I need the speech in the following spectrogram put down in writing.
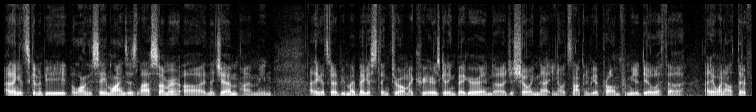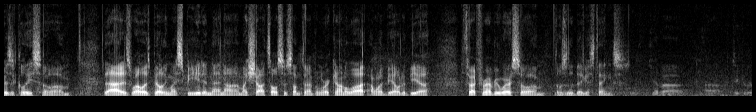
I think it's going to be along the same lines as last summer uh, in the gym. I mean, I think that's going to be my biggest thing throughout my career is getting bigger and uh, just showing that you know it's not going to be a problem for me to deal with uh, anyone out there physically. So um, that as well as building my speed and then uh, my shots also something I've been working on a lot. I want to be able to be a threat from everywhere. So um, those are the biggest things. Do you have a, a particular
